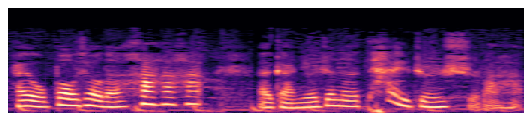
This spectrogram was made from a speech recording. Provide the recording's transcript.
还有爆笑的哈哈哈，哎，感觉真的太真实了哈。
